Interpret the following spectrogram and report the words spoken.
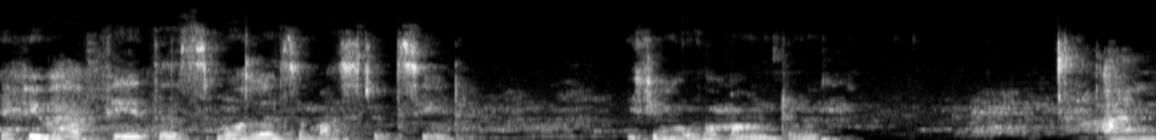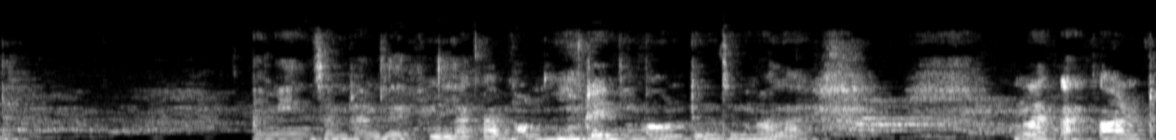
if you have faith as small as a mustard seed, you can move a mountain. And I mean, sometimes I feel like I've not moved any mountains in my life. I'm like, I can't.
